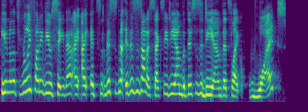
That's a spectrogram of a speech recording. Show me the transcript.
You know, that's really funny that you say that. I, I it's this is not this is not a sexy DM, but this is a DM that's like, what?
